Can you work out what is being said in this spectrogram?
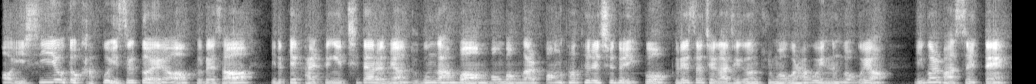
어, 이 CEO도 갖고 있을 거예요. 그래서 이렇게 갈등이 치다르면 누군가 한번 뭐 뭔가를 뻥 터트릴 수도 있고 그래서 제가 지금 주목을 하고 있는 거고요. 이걸 봤을 때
